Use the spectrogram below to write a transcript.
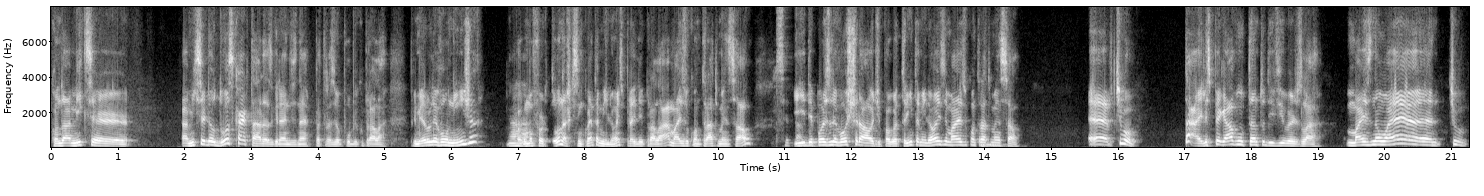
quando a Mixer. A Mixer deu duas cartadas grandes, né? para trazer o público para lá. Primeiro levou o Ninja, Aham. pagou uma fortuna, acho que 50 milhões para ele ir para lá, mais o contrato mensal. Tá... E depois levou o Shroud, pagou 30 milhões e mais o contrato uhum. mensal. É, tipo, tá, eles pegavam um tanto de viewers lá, mas não é. Tipo,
